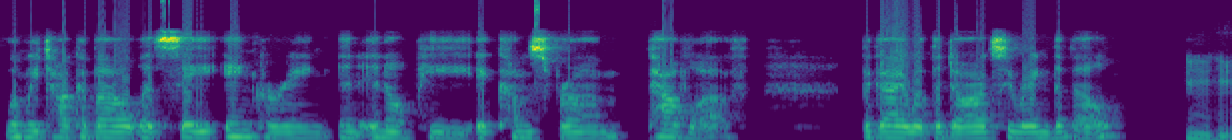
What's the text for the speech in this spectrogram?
when we talk about, let's say, anchoring in NLP, it comes from Pavlov, the guy with the dogs who rang the bell. Mm-hmm.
